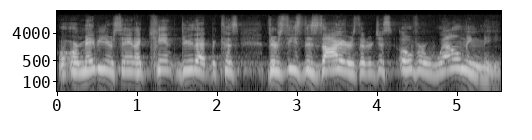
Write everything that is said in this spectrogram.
Or, or maybe you're saying, I can't do that because there's these desires that are just overwhelming me.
